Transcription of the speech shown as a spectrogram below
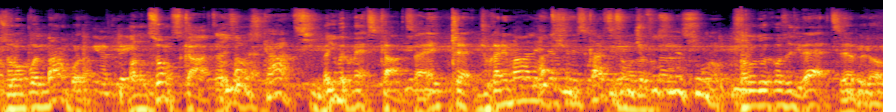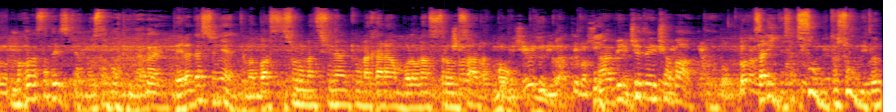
Sono un po' in bambola, ma non sono scarsa. La Sono Juve, scazzi. la Juve non è scarsa, eh. Cioè, giocare male ed essere scarsi sono Non due, fosse nessuno. sono due cose diverse, eh, però. Ma cosa state rischiando sta partita, dai? Per adesso niente, ma basta solo un'azione, anche una carambola, una stronzata. Boh, La vincete in ciabatte. Salite, sa- subito, subito.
